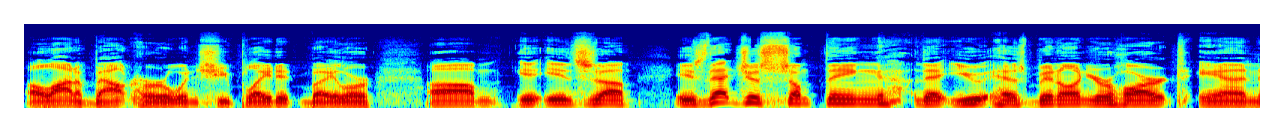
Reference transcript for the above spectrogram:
a lot about her when she played at Baylor. Um, is uh, is that just something that you has been on your heart and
